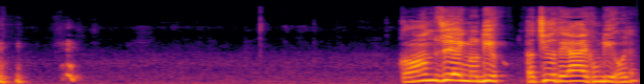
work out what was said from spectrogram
Con Duy Anh nó điệu Tao chưa thấy ai không điệu nhé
